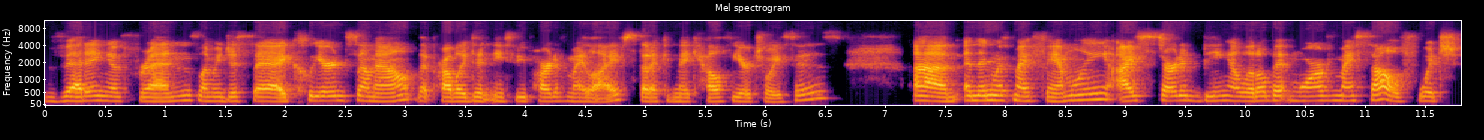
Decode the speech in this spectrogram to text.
vetting of friends. Let me just say I cleared some out that probably didn't need to be part of my life so that I could make healthier choices. Um, and then with my family, I started being a little bit more of myself, which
